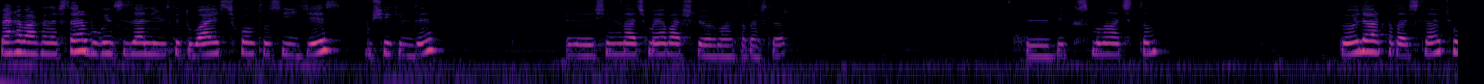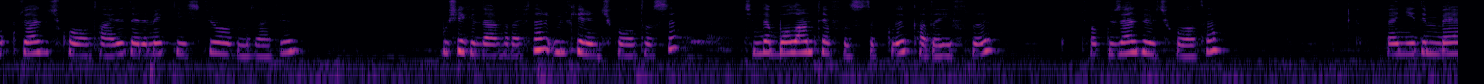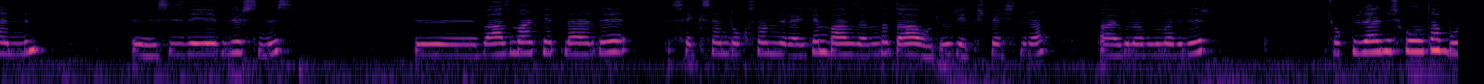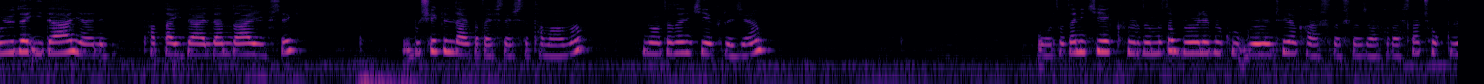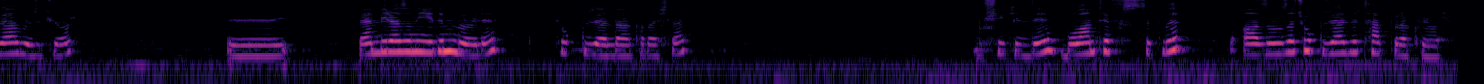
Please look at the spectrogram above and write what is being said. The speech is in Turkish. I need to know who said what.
Speaker 1: Merhaba arkadaşlar. Bugün sizlerle birlikte Dubai çikolatası yiyeceğiz. Bu şekilde. Ee, şimdi açmaya başlıyorum arkadaşlar. Ee, bir kısmını açtım. Böyle arkadaşlar çok güzel bir çikolataydı. Denemek de istiyordum zaten. Bu şekilde arkadaşlar ülkenin çikolatası. İçinde bol antep fıstıklı, kadayıflı. Çok güzel bir çikolata. Ben yedim beğendim. Ee, siz de yiyebilirsiniz. Ee, bazı marketlerde 80-90 lirayken bazılarında daha ucuz 75 lira daha uyguna bulunabilir. Çok güzel bir çikolata. Boyu da ideal yani hatta idealden daha yüksek. E, bu şekilde arkadaşlar işte tamamı. Şimdi ortadan ikiye kıracağım. Ortadan ikiye kırdığımızda böyle bir görüntüyle karşılaşıyoruz arkadaşlar. Çok güzel gözüküyor. Ee, ben birazını yedim böyle. Çok güzeldi arkadaşlar. Bu şekilde bolante fıstıklı ağzınıza çok güzel bir tat bırakıyor.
